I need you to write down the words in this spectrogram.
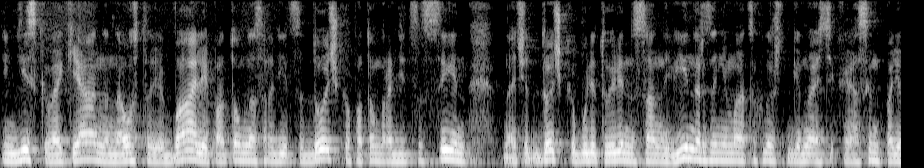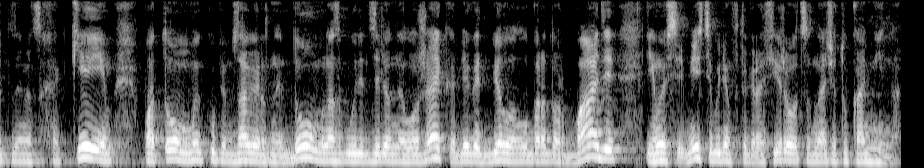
Индийского океана на острове Бали, потом у нас родится дочка, потом родится сын, значит, дочка будет у Ирины Санны Винер заниматься художественной гимнастикой, а сын пойдет заниматься хоккеем, потом мы купим загородный дом, у нас будет зеленая лужайка, бегать белый лабрадор Бади, и мы все вместе будем фотографироваться, значит, у камина.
